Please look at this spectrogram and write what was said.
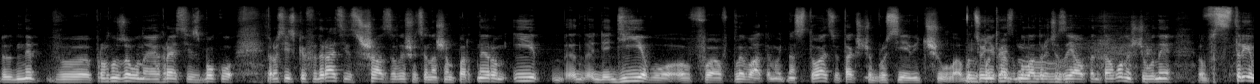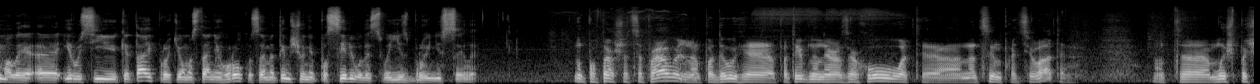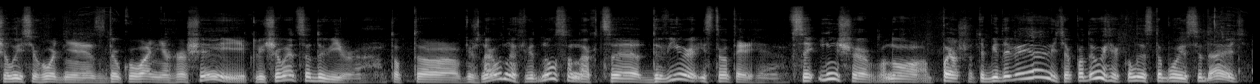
непрогнозованої агресії з боку Російської Федерації США залишаться нашим партнером і е, дієво впливатимуть на ситуацію, так щоб Росія відчула. Бо ну, сьогодні якраз була до речі заява Пентагону, що вони стримали е, і Росію, і Китай протягом останнього року саме тим, що вони посилювали свої збройні сили. Ну, по-перше, це правильно. По-друге, потрібно не розраховувати, а над цим працювати. От е, Ми ж почали сьогодні з друкування грошей, і ключове це довіра. Тобто в міжнародних відносинах це довіра і стратегія. Все інше, воно перше тобі довіряють, а по-друге, коли з тобою сідають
